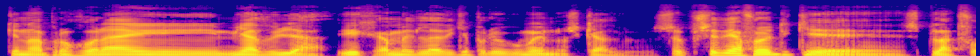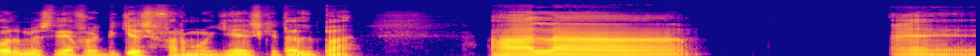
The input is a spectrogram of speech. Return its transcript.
και να προχωράει μια δουλειά. Είχαμε δηλαδή και προηγουμένως κι άλλους σε διαφορετικές πλατφόρμες, σε διαφορετικές εφαρμογές κτλ. Αλλά ε,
